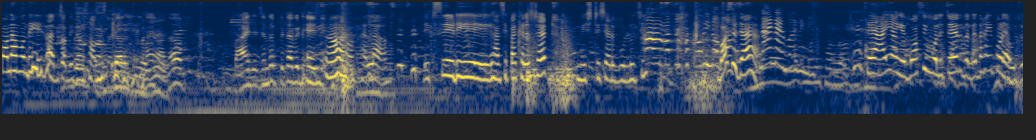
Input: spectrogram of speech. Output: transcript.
বন্ধা বন্ধি ହେଲା ଦୀପ୍ସି ଏଠି ଘାସି ପାଖରେ ସେଟ୍ ମିଷ୍ଟି ସିଆଡ଼େ ବୁଲୁଛି ବସେ ଯା ସେ ଆଇ ଆଗେ ବସିବୁ ବୋଲି ଚେୟାର ଦେଲେ ଧାଇଁ ପଳେଇ ଆଉଛୁ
